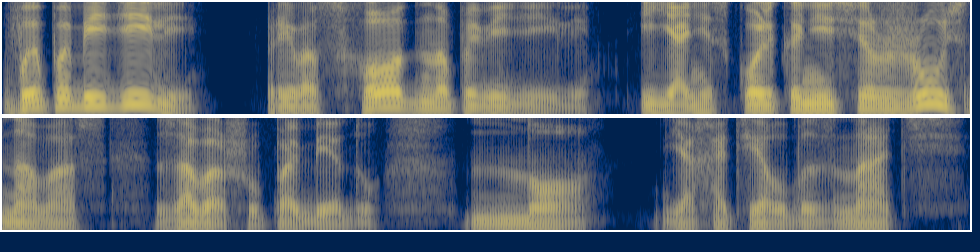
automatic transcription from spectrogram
Вы победили, превосходно победили, и я нисколько не сержусь на вас за вашу победу. Но я хотел бы знать,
